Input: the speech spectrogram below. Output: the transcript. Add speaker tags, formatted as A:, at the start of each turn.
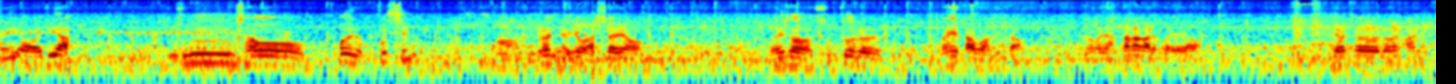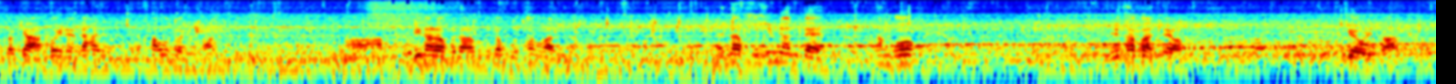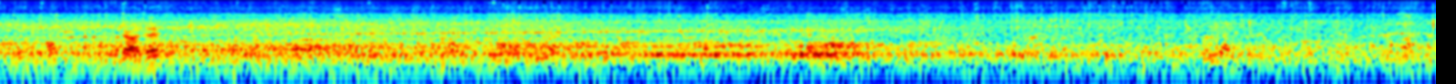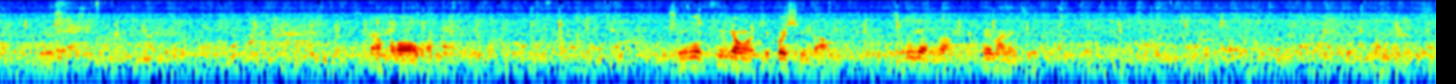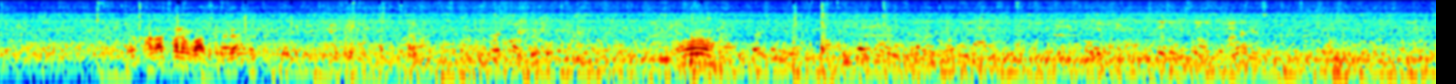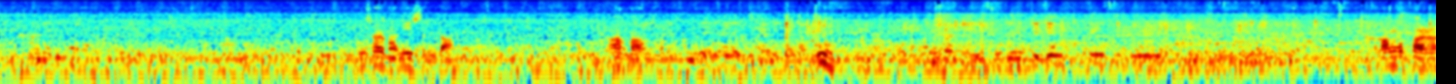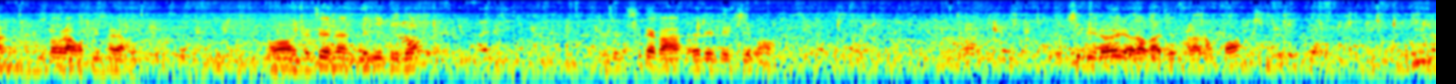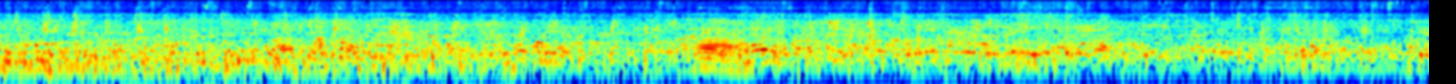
A: 여기 어디야? 중사오 포- 푸시? 어, 그런 역에 왔어요. 여기서 숙소를 정했다고 합니다. 그럼 그냥 따라가는 거예요. 지하철은 한 몇 개 안 보이는데 한 4, 5선인가? 아, 우리나라보다 무척 못한 것 같네요. 옛날 90년대 한국 비슷한 것 같아요. 이쪽에 오니까. 어디 가지? 야호. 중국 풍경을 찍고 있습니다. 중국이 아니라 대만의 길. 여기 갈아타는 것 같은데? 어. 공살관이 있습니다. 아하. 우. 띠디디디디. 광고판은 서울하고 비슷해요. 어, 저쪽에는 LED도 요즘 시대가 LED지 뭐. TV를 여러 가지 달아놓고 아.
